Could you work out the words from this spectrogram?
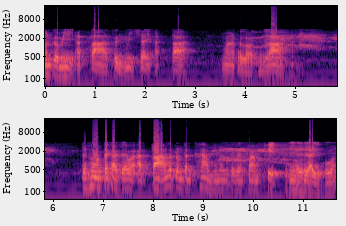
มันก็มีอัตตาซึ่งไม่ใช่อัตตามาตลอดเวลาแต่พอมันไปเข้าใจว่าอัตตา มันก็ตรงกันข้ามที่มันก็เป็นความผิดใหญ่หวง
